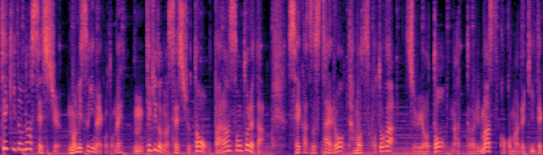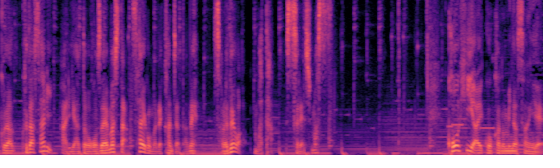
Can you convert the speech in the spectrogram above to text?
適度な摂取飲みすぎないことね、うん、適度な摂取とバランスの取れた生活スタイルを保つことが重要となっております。ここまで聞いてくださりありがとうございました。最後まで噛んじゃったね。それではまた失礼します。コーヒー愛好家の皆さんへ、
